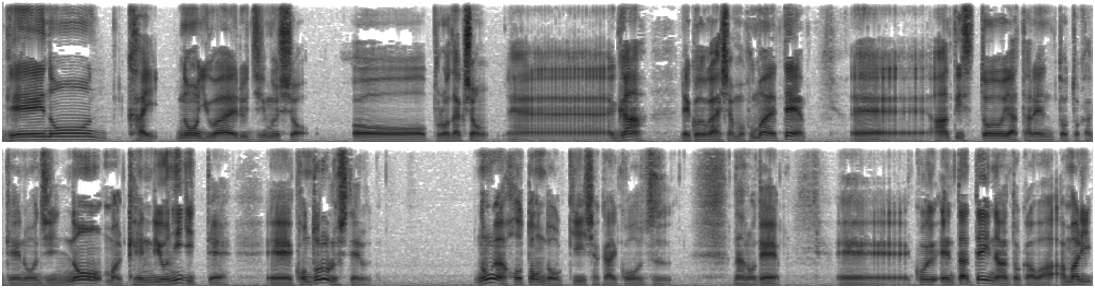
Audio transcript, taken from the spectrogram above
芸能界のいわゆる事務所、プロダクション、えー、が、レコード会社も踏まえて、えー、アーティストやタレントとか芸能人の、まあ、権利を握って、えー、コントロールしてるのがほとんど大きい社会構図なので、えー、こういうエンターテイナーとかはあまり、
